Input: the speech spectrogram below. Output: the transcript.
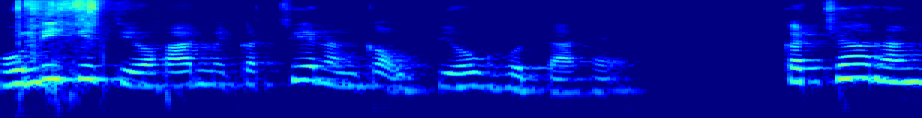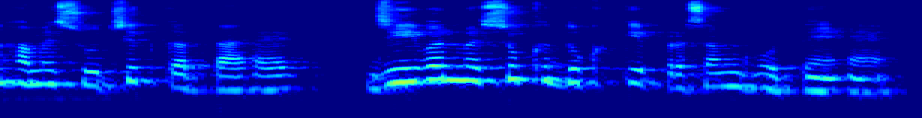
होली के त्योहार में कच्चे रंग का उपयोग होता है। कच्चा रंग हमें सूचित करता है जीवन में सुख दुख के प्रसंग होते हैं।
